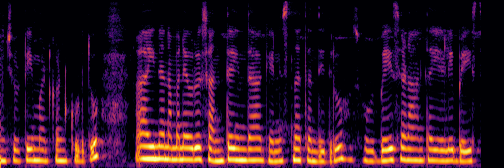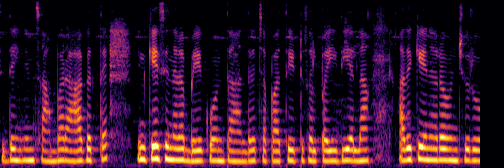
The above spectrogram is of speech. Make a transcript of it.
ಒಂಚೂರು ಟೀ ಮಾಡ್ಕೊಂಡು ಕುಡಿದು ಇನ್ನು ನಮ್ಮನೆಯವರು ಸಂತೆಯಿಂದ ಗೆಣಸನ್ನ ತಂದಿದ್ರು. ಸೊ ಬೇಯಿಸೋಣ ಅಂತ ಹೇಳಿ ಬೇಯಿಸ್ತಿದ್ದೆ. ಇನ್ನೇನು ಸಾಂಬಾರು ಆಗುತ್ತೆ. ಇನ್ ಕೇಸ್ ಏನಾರ ಬೇಕು ಅಂತ ಅಂದರೆ ಚಪಾತಿ ಹಿಟ್ಟು ಸ್ವಲ್ಪ ಇದೆಯಲ್ಲ, ಅದಕ್ಕೆ ಏನಾರ ಒಂಚೂರು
